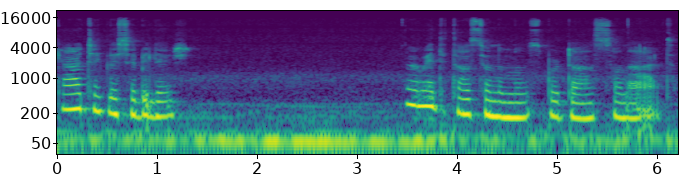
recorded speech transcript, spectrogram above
gerçekleşebilir. Ve meditasyonumuz burada sona erdi.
